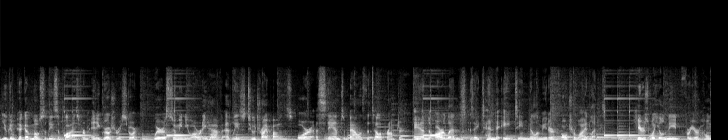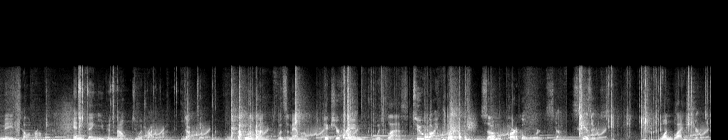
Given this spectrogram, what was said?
You can pick up most of these supplies from any grocery store. We're assuming you already have at least two tripods or a stand to balance the teleprompter, and our lens is a 10 to 18 millimeter ultra wide lens. Here's what you'll need for your homemade teleprompter. Anything you can mount to a tripod. Duct tape. A glue gun with some ammo. Picture frame with glass. Two binders. Some particle board stuff. Scissors. One black shirt.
